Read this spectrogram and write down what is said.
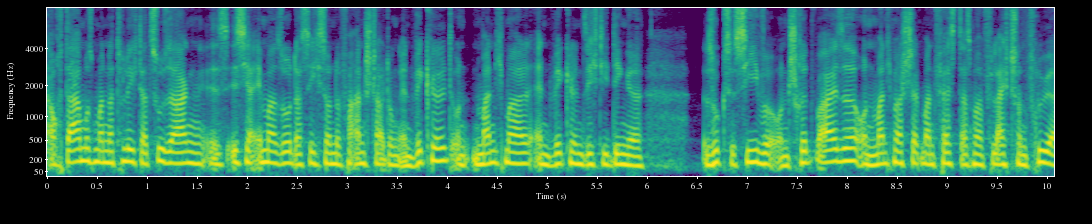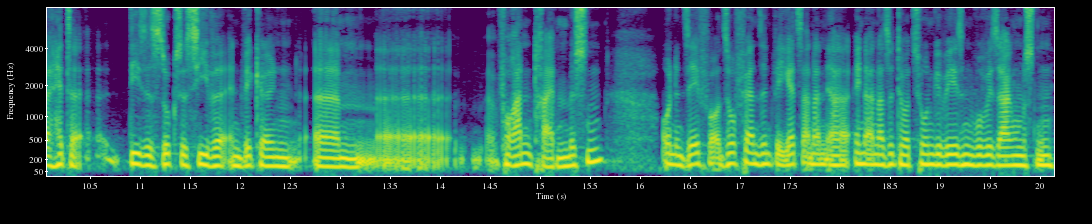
Auch da muss man natürlich dazu sagen, es ist ja immer so, dass sich so eine Veranstaltung entwickelt und manchmal entwickeln sich die Dinge sukzessive und schrittweise und manchmal stellt man fest, dass man vielleicht schon früher hätte dieses sukzessive Entwickeln ähm, äh, vorantreiben müssen. Und insofern sind wir jetzt einer, in einer Situation gewesen, wo wir sagen mussten,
